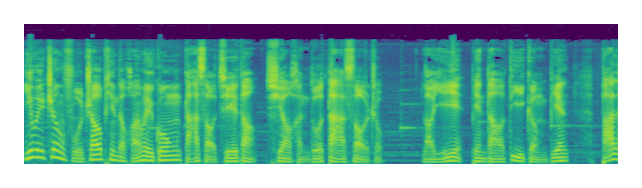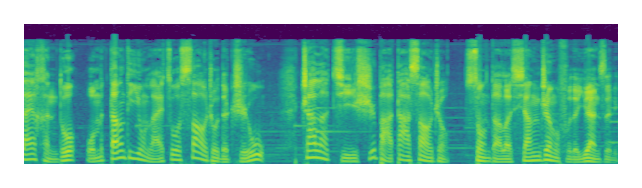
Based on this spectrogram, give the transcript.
因为政府招聘的环卫工打扫街道需要很多大扫帚，老爷爷便到地埂边拔来很多我们当地用来做扫帚的植物，扎了几十把大扫帚，送到了乡政府的院子里。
